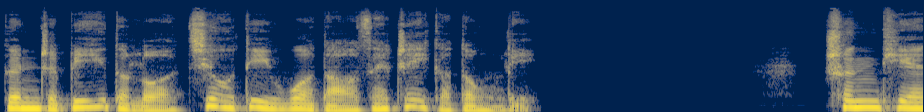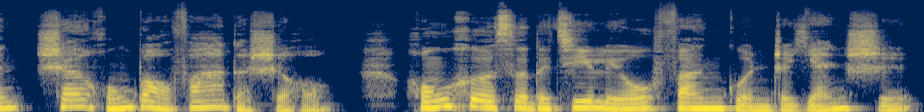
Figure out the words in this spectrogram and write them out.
跟着毕德罗就地卧倒在这个洞里。春天山洪爆发的时候，红褐色的激流翻滚着岩石。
